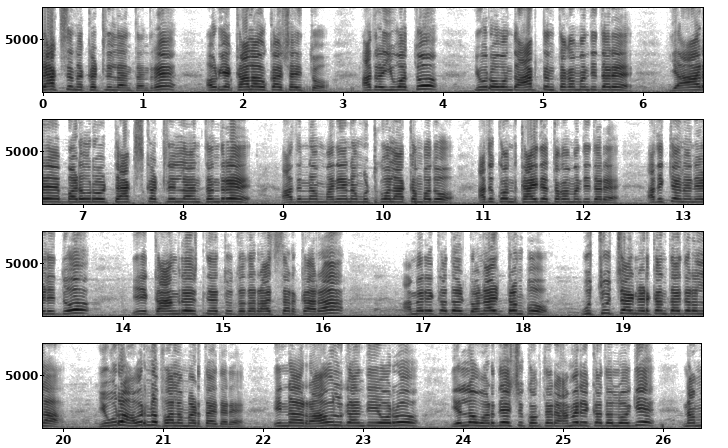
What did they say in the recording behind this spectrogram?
ಟ್ಯಾಕ್ಸನ್ನು ಕಟ್ಟಲಿಲ್ಲ ಅಂತಂದರೆ ಅವ್ರಿಗೆ ಕಾಲಾವಕಾಶ ಇತ್ತು. ಆದರೆ ಇವತ್ತು ಇವರು ಒಂದು ಆಕ್ಟನ್ನು ತಗೊಂಬಂದಿದ್ದಾರೆ. ಯಾರೇ ಬಡವರು ಟ್ಯಾಕ್ಸ್ ಕಟ್ಟಲಿಲ್ಲ ಅಂತಂದರೆ ಅದನ್ನು ಮನೆಯನ್ನು ಮುಟ್ಕೋಲು ಹಾಕೊಂಬೋದು. ಅದಕ್ಕೊಂದು ಕಾಯ್ದೆ ತೊಗೊಂಬಂದಿದ್ದಾರೆ. ಅದಕ್ಕೆ ನಾನು ಹೇಳಿದ್ದು, ಈ ಕಾಂಗ್ರೆಸ್ ನೇತೃತ್ವದ ರಾಜ್ಯ ಸರ್ಕಾರ ಅಮೆರಿಕದ ಡೊನಾಲ್ಡ್ ಟ್ರಂಪು ಹುಚ್ಚು ಹುಚ್ಚಾಗಿ ನಡ್ಕೊಂತ ಇದ್ದಾರಲ್ಲ, ಇವರು ಅವ್ರನ್ನ ಫಾಲೋ ಮಾಡ್ತಾ ಇದ್ದಾರೆ. ಇನ್ನು ರಾಹುಲ್ ಗಾಂಧಿ ಅವರು ಎಲ್ಲೋ ಹೊರದೇಶಕ್ಕೆ ಹೋಗ್ತಾರೆ, ಅಮೆರಿಕದಲ್ಲಿ ಹೋಗಿ ನಮ್ಮ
